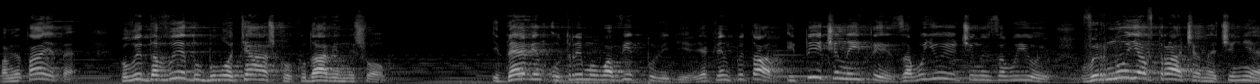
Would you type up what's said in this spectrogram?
Пам'ятаєте? Коли Давиду було тяжко, куди він йшов? І де він утримував відповіді? Як він питав, іти чи не йти, завоюю чи не завоюю, верну я втрачене чи ні?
